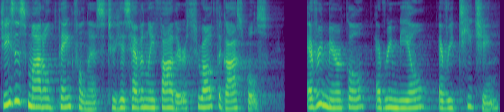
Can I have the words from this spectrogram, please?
Jesus modeled thankfulness to his heavenly Father throughout the Gospels. Every miracle, every meal, every teaching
